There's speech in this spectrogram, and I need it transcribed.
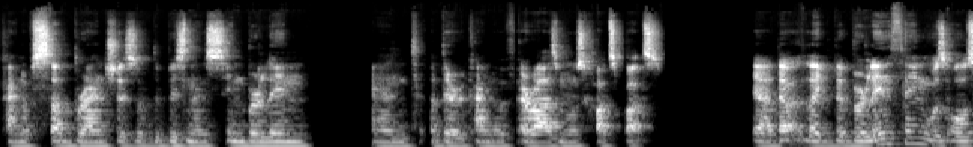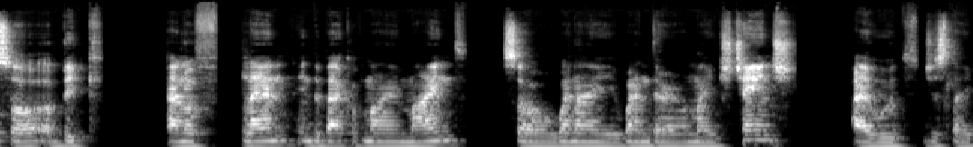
kind of sub branches of the business in Berlin and other kind of Erasmus hotspots. Yeah, that like the Berlin thing was also a big kind of plan in the back of my mind. So when I went there on my exchange, I would just like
